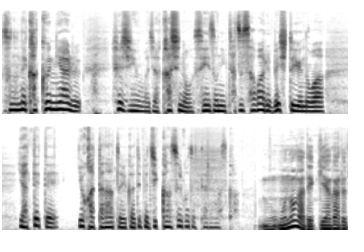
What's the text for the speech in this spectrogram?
そのね家訓にある主人はじゃあ歌詞の製造に携わるべしというのはやっててよかったなというかやっぱ実感することってありますか？もものが出来上がる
